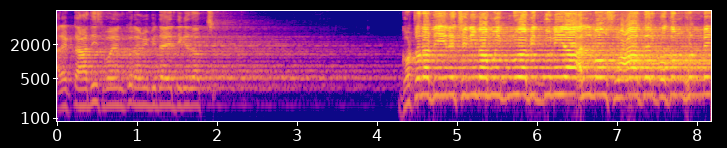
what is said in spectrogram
আরেকটা হাদিস বয়ান করে আমি বিদায়ের দিকে যাচ্ছি। ঘটনাটি এনেছেন ইমাম ইবনু আবিদ দুনিয়া আল মাউসুআতের প্রথম খণ্ডে।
